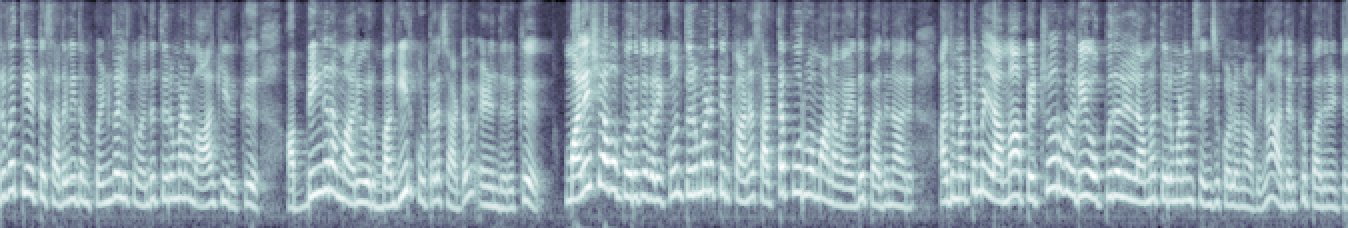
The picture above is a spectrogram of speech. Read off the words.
இருபத்தி எட்டு சதவீதம் பெண்களுக்கு வந்து திருமணம் ஆகியிருக்கு அப்படிங்கிற மாதிரி ஒரு பகீர் குற்றச்சாட்டும் எழுந்திருக்கு. மலேசியாவை பொறுத்த வரைக்கும் திருமணத்திற்கான சட்டப்பூர்வமான வயது பதினாறு. அது மட்டும் இல்லாமல் பெற்றோர்களுடைய ஒப்புதல் இல்லாமல் திருமணம் செஞ்சு கொள்ளணும் அப்படின்னா அதற்கு பதினெட்டு.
